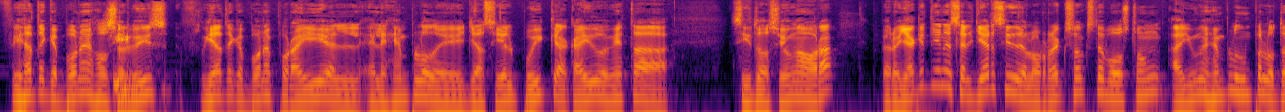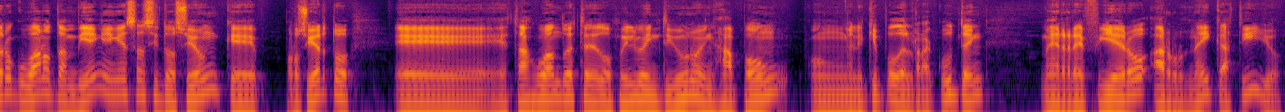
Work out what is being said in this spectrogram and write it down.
Fíjate que pones, José Sí. Luis, fíjate que pones por ahí el, el ejemplo de Yaciel Puig, que ha caído en esta situación ahora. Pero ya que tienes el jersey de los Red Sox de Boston, hay un ejemplo de un pelotero cubano también en esa situación que, por cierto, eh, está jugando este 2021 en Japón con el equipo del Rakuten. Me refiero a Rusney Castillo.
